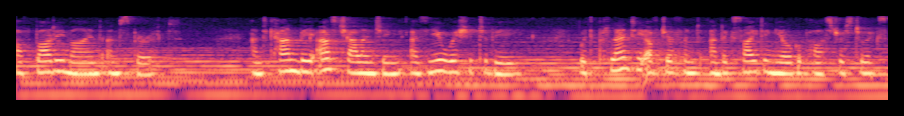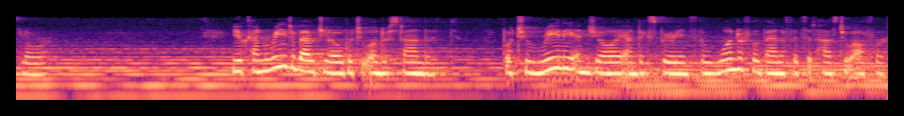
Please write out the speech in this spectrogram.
of body, mind, and spirit, and can be as challenging as you wish it to be with plenty of different and exciting yoga postures to explore. You can read about yoga to understand it, but to really enjoy and experience the wonderful benefits it has to offer,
